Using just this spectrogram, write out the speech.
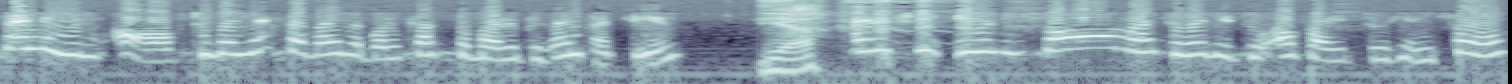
sending him off to the next available customer representative Yeah. and she is so much ready to offer it to him. So,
